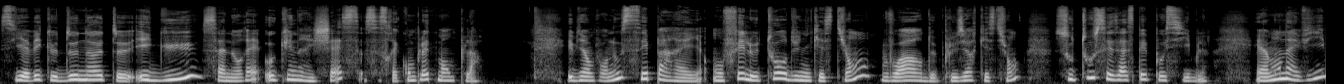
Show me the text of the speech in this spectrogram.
S'il y avait que deux notes aiguës, ça n'aurait aucune richesse, ce serait complètement plat. Eh bien pour nous, c'est pareil. On fait le tour d'une question, voire de plusieurs questions, sous tous ces aspects possibles. Et à mon avis,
